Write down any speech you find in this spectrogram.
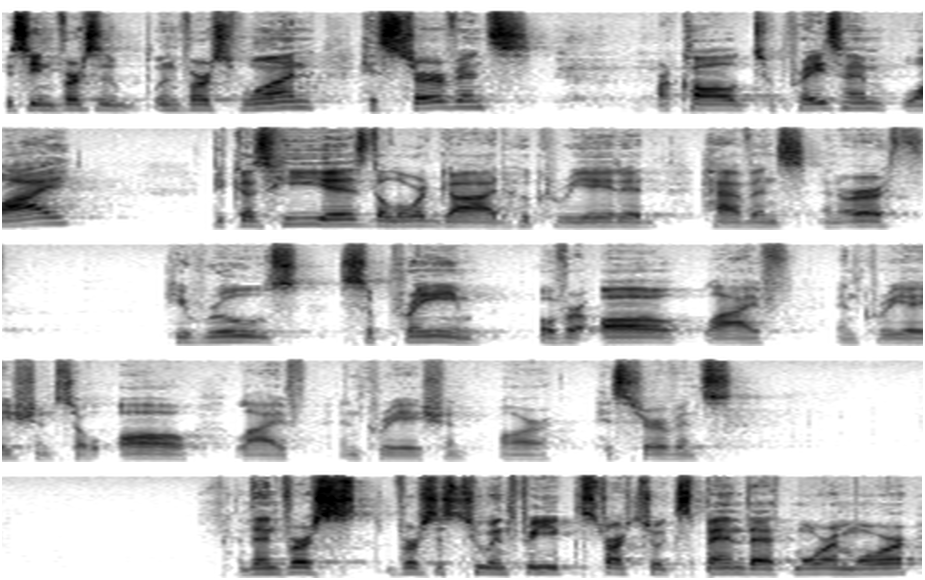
You see, in, verses, in verse 1, his servants are called to praise him. Why? Because he is the Lord God who created heavens and earth. He rules supreme over all life and creation. So, all life and creation are his servants. And then verse, verses 2 and 3 starts to expand that more and more.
